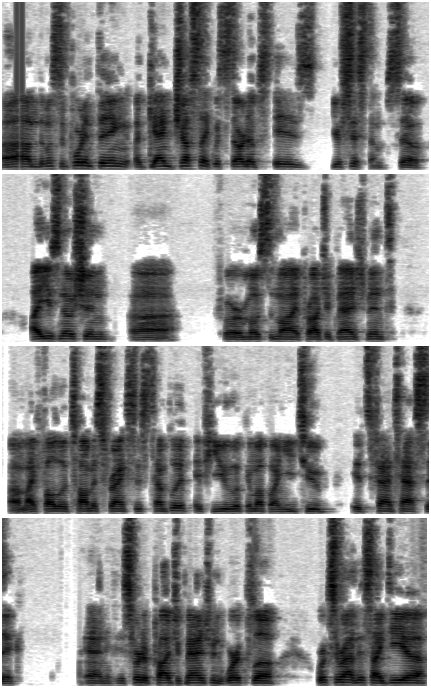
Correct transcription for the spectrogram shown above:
Um, the most important thing, again, just like with startups, is your system. So I use Notion uh, for most of my project management. Um, I follow Thomas Frank's template. If you look him up on YouTube, it's fantastic. And his sort of project management workflow works around this idea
